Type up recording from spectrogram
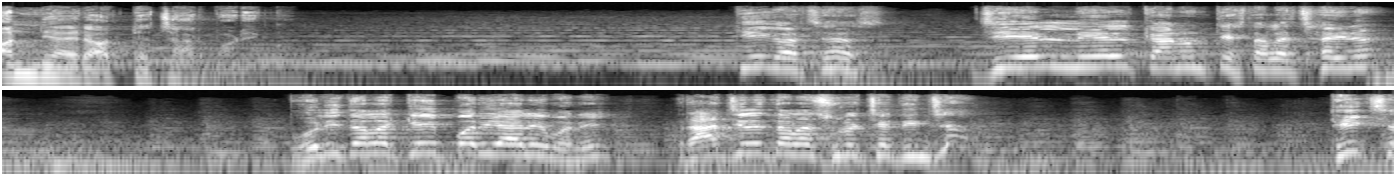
अन्याय र अत्याचार बढेको। के गर्छस्? जेल नेल कानुन त्यस्तालाई छैन? भोलि तँलाई केही परिहाल्यो भने राज्यले तँलाई सुरक्षा दिन्छ? ठिक छ।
